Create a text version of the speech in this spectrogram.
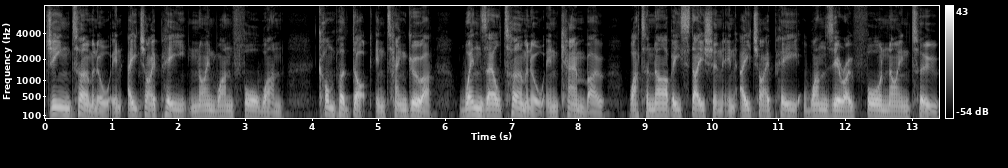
Gene Terminal in HIP 9141 Compa Dock in Tangua Wenzel Terminal in Cambo Watanabe Station in HIP 10492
